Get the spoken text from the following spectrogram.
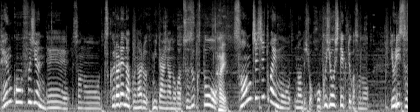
天候不順でその作られなくなるみたいなのが続くと、はい。産地自体もなんでしょう北上していくというかそのより涼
